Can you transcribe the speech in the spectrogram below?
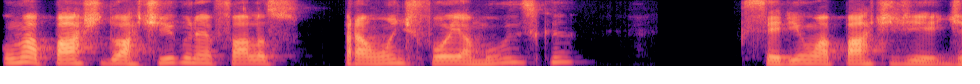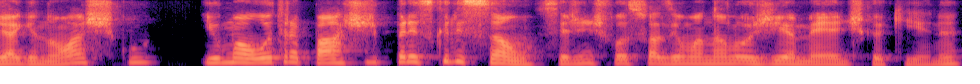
Uma parte do artigo, né? Fala para onde foi a música que seria uma parte de diagnóstico e uma outra parte de prescrição, se a gente fosse fazer uma analogia médica aqui, né?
